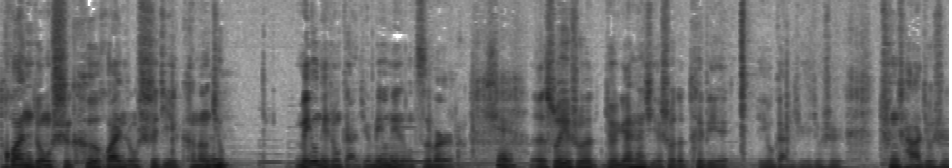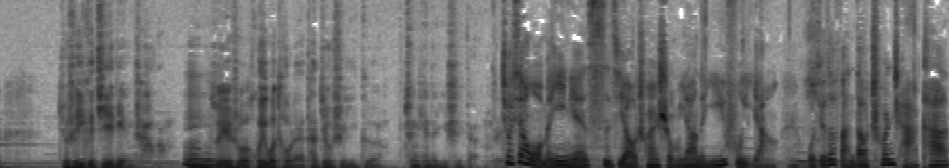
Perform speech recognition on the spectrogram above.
换一种时刻，换一种时节，可能就没有那种感觉，没有那种滋味了。是，呃，所以说，就袁生姐说的特别有感觉，就是春茶就是就是一个节点茶。嗯，所以说回过头来，它就是一个春天的仪式感。就像我们一年四季要穿什么样的衣服一样，我觉得反倒春茶咖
